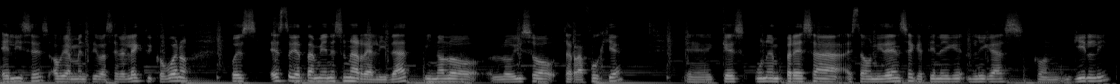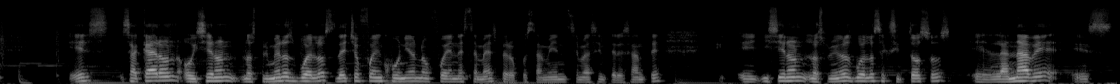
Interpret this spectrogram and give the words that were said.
hélices, obviamente iba a ser eléctrico. Bueno, pues esto ya también es una realidad y no lo, hizo Terrafugia, eh, que es una empresa estadounidense que tiene ligas con Geely es, sacaron o hicieron los primeros vuelos, de hecho fue en junio, no fue en este mes, pero pues también se me hace interesante. Eh, hicieron los primeros vuelos exitosos. Eh, la nave es,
